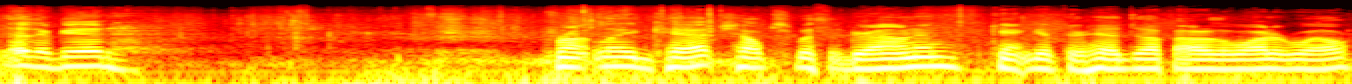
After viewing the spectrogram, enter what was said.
Another good front leg catch helps with the drowning. Can't get their heads up out of the water well.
